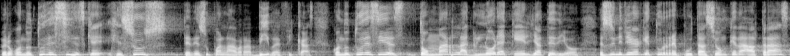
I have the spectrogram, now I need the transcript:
Pero cuando tú decides que Jesús te dé su palabra viva, eficaz, cuando tú decides tomar la gloria que Él ya te dio, eso significa que tu reputación queda atrás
